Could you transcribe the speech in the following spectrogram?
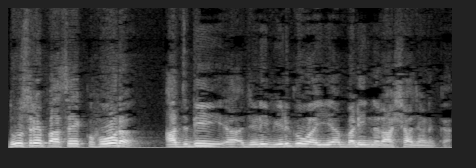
ਦੂਸਰੇ ਪਾਸੇ ਇੱਕ ਹੋਰ ਅੱਜ ਦੀ ਜਿਹੜੀ ਵੀਡੀਓ ਆਈ ਆ ਬੜੀ ਨਿਰਾਸ਼ਾਜਨਕ ਆ।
